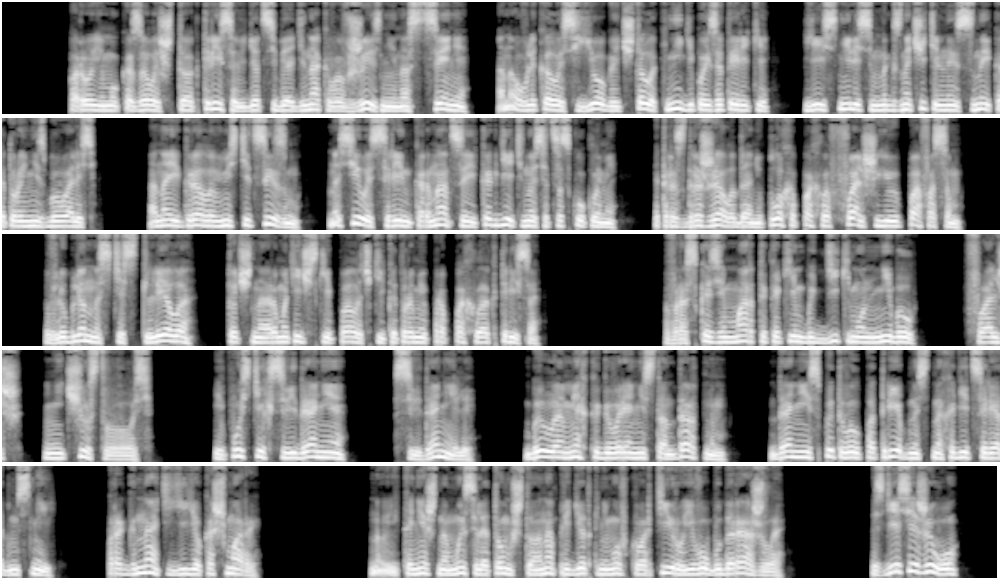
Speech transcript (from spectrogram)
Порой ему казалось, что актриса ведет себя одинаково в жизни и на сцене. Она увлекалась йогой, читала книги по эзотерике. Ей снились многозначительные сны, которые не сбывались. Она играла в мистицизм, носилась с реинкарнацией, как дети носятся с куклами. Это раздражало Даню, плохо пахло фальшью и пафосом. Влюбленность истлела, точно ароматические палочки, которыми пропахла актриса. В рассказе Марты, каким бы диким он ни был, фальшь не чувствовалась. И пусть их свидание, свидание ли, было, мягко говоря, нестандартным, да не испытывал потребность находиться рядом с ней, прогнать ее кошмары. Ну и, конечно, мысль о том, что она придет к нему в квартиру, его будоражила. «Здесь я живу»,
